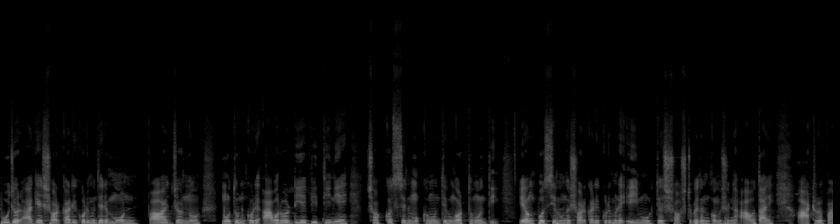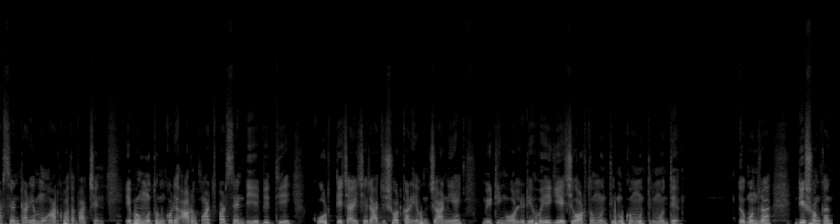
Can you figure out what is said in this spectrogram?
পুজোর আগে সরকারি কর্মীদের মন পাওয়ার জন্য নতুন করে আবারও ডিএ বৃদ্ধি নিয়ে ছক কষছেন মুখ্যমন্ত্রী এবং অর্থমন্ত্রী। এবং পশ্চিমবঙ্গের সরকারি কর্মীরা এই মুহূর্তে ষষ্ঠ বেতন কমিশনের আওতায় আঠেরো পার্সেন্ট হারে মহার্ঘ ভাতা পাচ্ছেন। এবং নতুন করে আরও পাঁচ পার্সেন্ট ডিএ বৃদ্ধি করতে চাইছে রাজ্য সরকার এবং যা নিয়ে মিটিং অলরেডি হয়ে গিয়েছে অর্থমন্ত্রী, মুখ্যমন্ত্রীর মধ্যে। তো বন্ধুরা, ডি সংক্রান্ত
